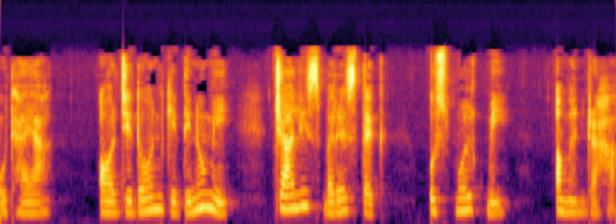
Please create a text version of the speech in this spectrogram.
اٹھایا اور جدون کے دنوں میں چالیس برس تک اس ملک میں امن رہا۔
